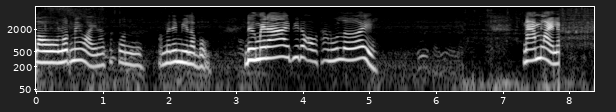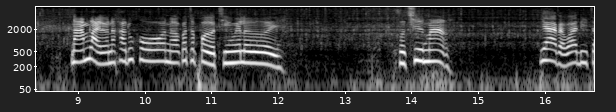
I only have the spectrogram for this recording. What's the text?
เราลดไม่ไหวนะทุกคนเราไม่ได้มีระบบ ดึงไม่ได้พี่ต้องออกทางนู้นเลย น้ำไหลแล้ว น้ำไหลแล้วนะคะ ทุกคนเราก็จะเปิดทิ้งไว้เลย สดชื่นมากย่าแบบว่าดีใจ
